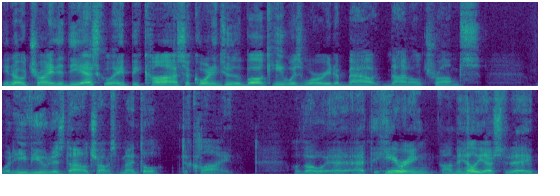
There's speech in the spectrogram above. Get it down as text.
You know, trying to de escalate because, according to the book, he was worried about Donald Trump's, what he viewed as Donald Trump's mental decline. Although uh, at the hearing on the Hill yesterday,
